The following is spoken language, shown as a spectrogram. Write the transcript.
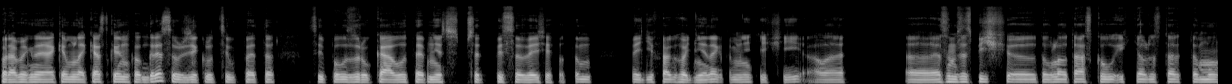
na nějakém lékařském kongresu, že kluci úplně to sypou z rukávu téměř předpisově, že o tom vědí fakt hodně, tak to mě těší, ale uh, já jsem se spíš uh, touhle otázkou i chtěl dostat k tomu,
